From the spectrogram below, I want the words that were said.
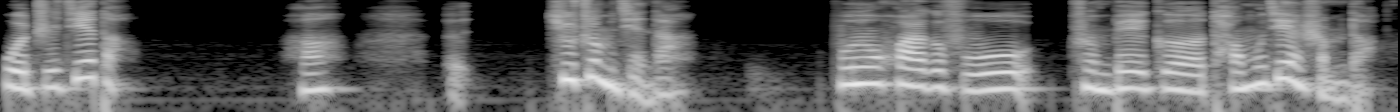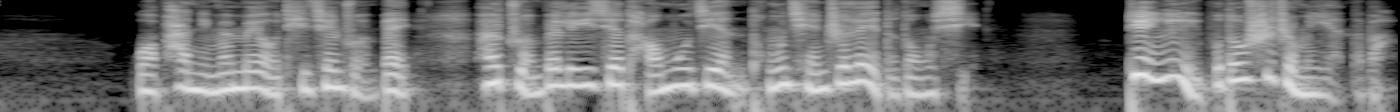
我直接道：“啊，就这么简单，不用画个符，准备个桃木剑什么的。”我怕你们没有提前准备，还准备了一些桃木剑、铜钱之类的东西。电影里不都是这么演的吧？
